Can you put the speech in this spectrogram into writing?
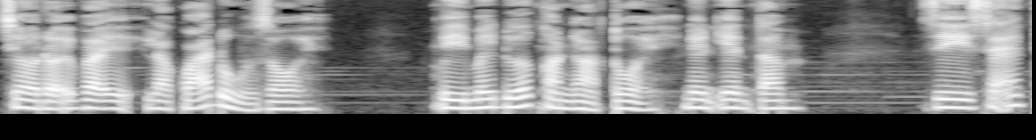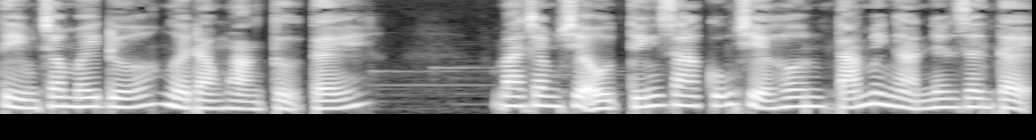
Chờ đợi vậy là quá đủ rồi. Vì mấy đứa còn nhỏ tuổi nên yên tâm. Dì sẽ tìm cho mấy đứa người đàng hoàng tử tế. 300 triệu tính ra cũng chỉ hơn 80.000 nhân dân tệ.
